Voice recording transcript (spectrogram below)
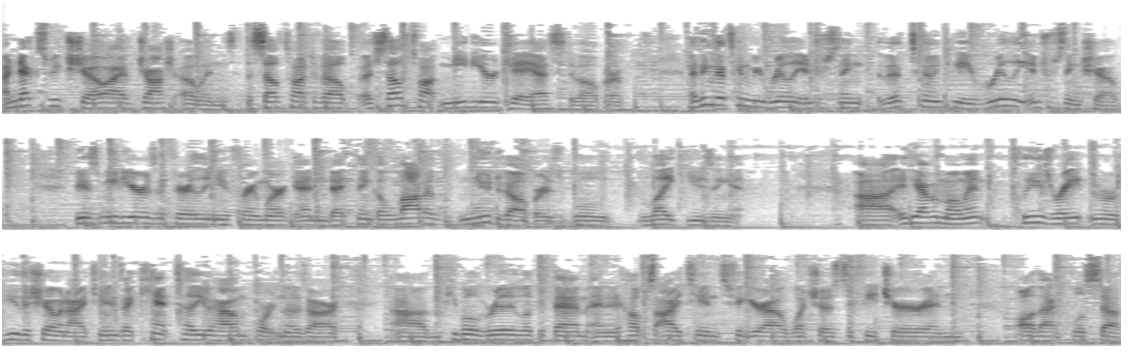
On next week's show, I have Josh Owens, a self-taught develop, a self-taught Meteor JS developer. I think that's going to be really interesting. That's going to be a really interesting show because Meteor is a fairly new framework, and I think a lot of new developers will like using it. Uh, if you have a moment, please rate and review the show on iTunes. I can't tell you how important those are. Um, people really look at them, and it helps iTunes figure out what shows to feature and all that cool stuff.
